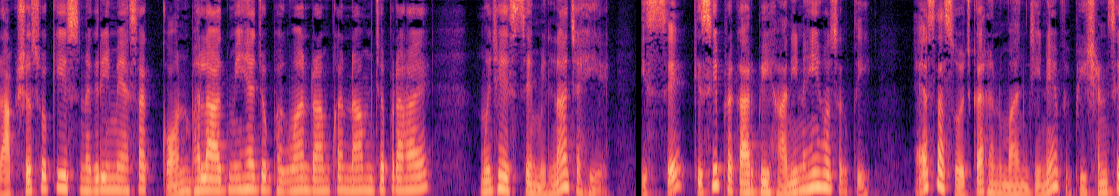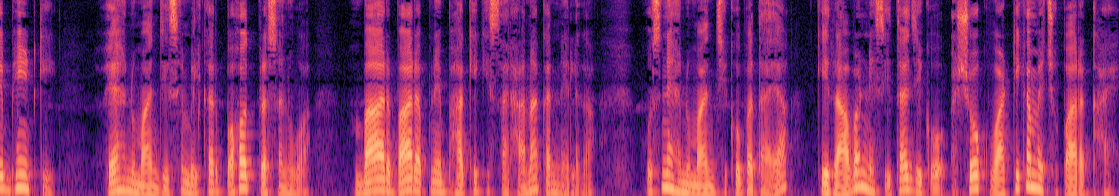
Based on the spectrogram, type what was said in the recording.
राक्षसों की इस नगरी में ऐसा कौन भला आदमी है जो भगवान राम का नाम जप रहा है? मुझे इससे मिलना चाहिए। इससे किसी प्रकार भी हानि नहीं हो सकती। ऐसा सोचकर हनुमान जी ने विभीषण से भेंट की। वह हनुमान जी से मिलकर बहुत प्रसन्न हुआ। बार बार अपने भाग्य की सराहना करने लगा। उसने हनुमान जी को बताया कि रावण ने सीता जी को अशोक वाटिका में छुपा रखा है।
